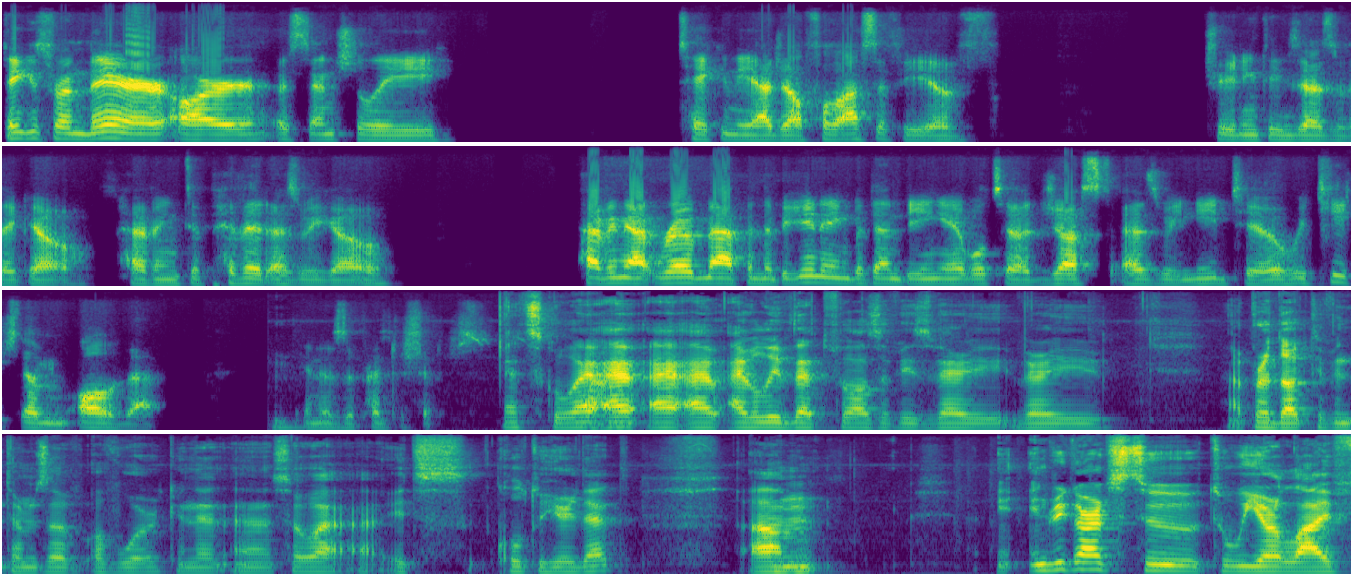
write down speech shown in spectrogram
things from there are essentially taking the agile philosophy of treating things as they go, having to pivot as we go, having that roadmap in the beginning, but then being able to adjust as we need to. We teach them all of that in those apprenticeships. That's cool. I, I, I, I believe that philosophy is very, very uh, productive in terms of, of work, and then, uh, so uh, it's cool to hear that. Um, in, in regards to, to your life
